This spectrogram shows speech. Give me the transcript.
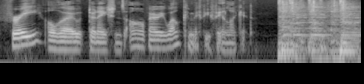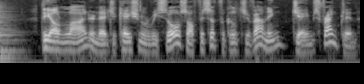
free, although donations are very welcome if you feel like it. The online and educational resource officer for Culture Vannin, James Franklin.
